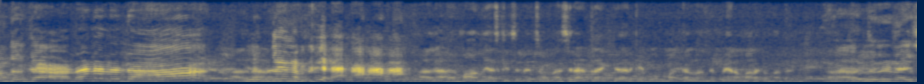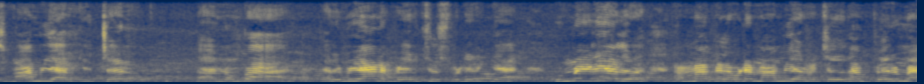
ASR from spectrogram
வந்துருச்சா அதனால மாமியார் கிச்சன் வச்சோம்னா சரி அட்ராக்டிவாக இருக்குது இப்போ மக்கள் வந்து பேரை மறக்க மாட்டாங்க. வெரி நைஸ் மாமியார் கிச்சன் ரொம்ப அருமையான பேர் சூஸ் பண்ணியிருக்கீங்க. உண்மையிலேயே அது அம்மாக்களை விட மாமியார் வச்சது தான் பெருமை.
